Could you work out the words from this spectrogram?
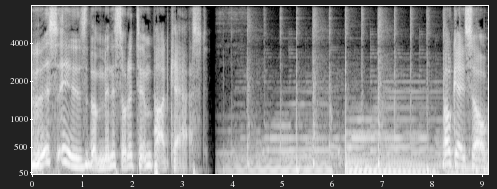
This is the Minnesota Tim Podcast. Okay, so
